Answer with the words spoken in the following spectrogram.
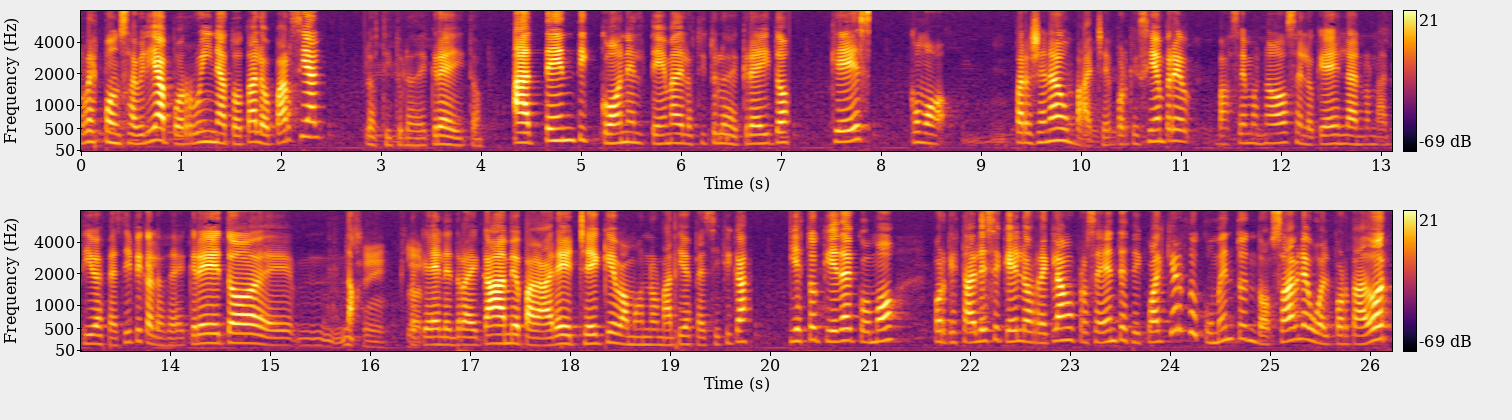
responsabilidad por ruina total o parcial, los títulos de crédito. Atenti con el tema de los títulos de crédito, que es como para llenar un bache, porque siempre basémonos en lo que es la normativa específica, los decretos, eh, no, Sí, lo claro. que es la entrada de cambio, pagaré, cheque, vamos a normativa específica. Y esto queda como porque establece que los reclamos procedentes de cualquier documento endosable o el portador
